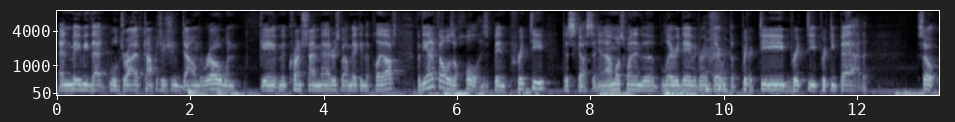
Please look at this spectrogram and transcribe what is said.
and maybe that will drive competition down the road when game crunch time matters about making the playoffs. But the NFL as a whole has been pretty disgusting, and I almost went into the Larry David right there with the pretty, pretty, pretty bad. So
